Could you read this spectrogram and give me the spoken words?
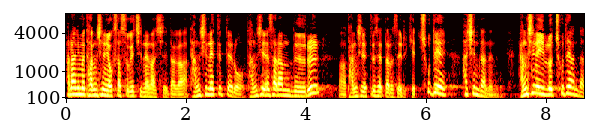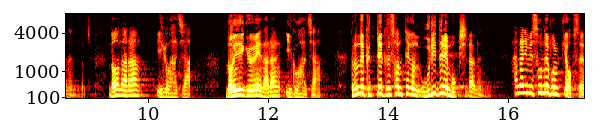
하나님은 당신의 역사 속에 진행하시다가 당신의 뜻대로 당신의 사람들을 어, 당신의 뜻에 따라서 이렇게 초대하신다는 거예요. 당신의 일로 초대한다는 거죠. 너 나랑 이거 하자. 너희 교회 나랑 이거 하자. 그런데 그때 그 선택은 우리들의 몫이라는 거예요. 하나님이 손해 볼 게 없어요.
